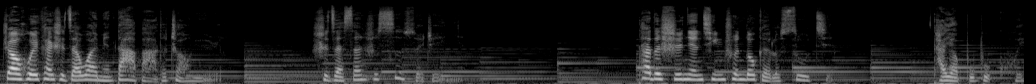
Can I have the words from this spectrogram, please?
赵辉开始在外面大把的找女人，是在三十四岁这一年。他的十年青春都给了素姐，他要补补亏。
